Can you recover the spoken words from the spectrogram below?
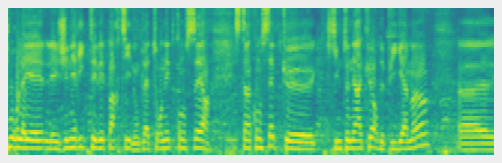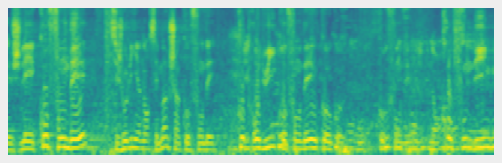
Pour les génériques TV Party, donc la tournée de concert. C'est un concept que- qui me tenait à cœur depuis gamin. Euh, je l'ai cofondé. C'est joli, hein, non, c'est moche, hein, cofondé. Coproduit, cofondé, co- co- cofondé. Non, Crowdfunding,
